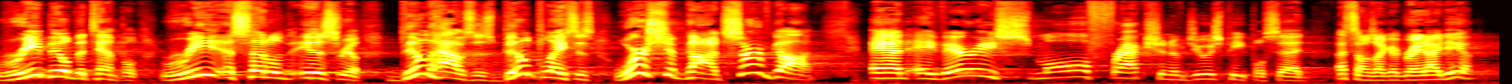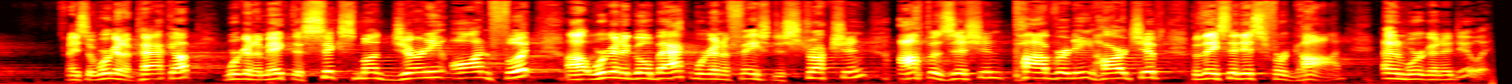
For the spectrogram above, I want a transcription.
rebuild the temple, resettle Israel, build houses, build places, worship God, serve God. And a very small fraction of Jewish people said, That sounds like a great idea. They said, We're going to pack up. We're going to make the six month journey on foot. Uh, we're going to go back. We're going to face destruction, opposition, poverty, hardships. But they said, It's for God, and we're going to do it.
